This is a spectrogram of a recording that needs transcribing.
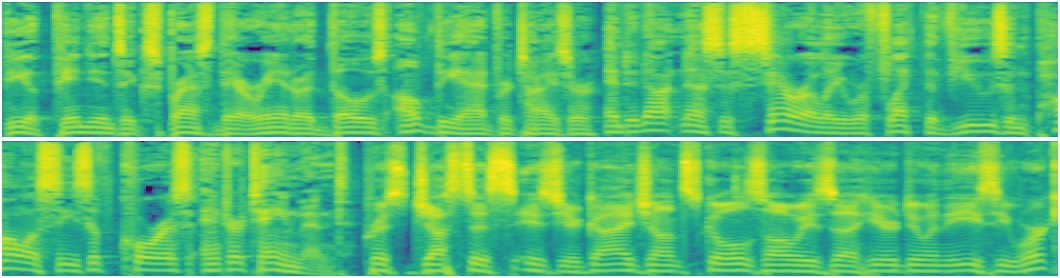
The opinions expressed therein are those of the advertiser and do not necessarily reflect the views and policies of Chorus Entertainment. Chris Justice is your guy. John Scholes always uh, here doing the easy work.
